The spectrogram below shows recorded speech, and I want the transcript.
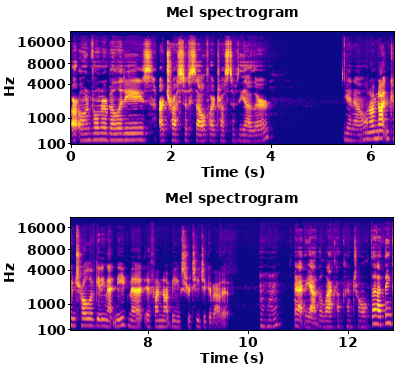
our own vulnerabilities, our trust of self, our trust of the other you know and i'm not in control of getting that need met if i'm not being strategic about it mm-hmm. uh, yeah the lack of control that i think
